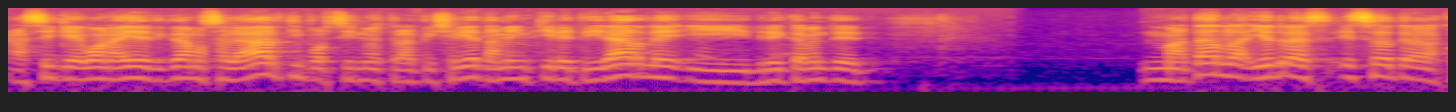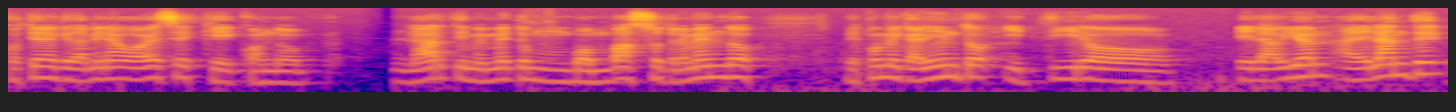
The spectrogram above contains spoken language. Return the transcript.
así que bueno, ahí detectamos a la Arti por si nuestra artillería también quiere tirarle y directamente matarla. Y otra esa es otra de las cuestiones que también hago a veces, que cuando la Arti me mete un bombazo tremendo, después me caliento y tiro el avión adelante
